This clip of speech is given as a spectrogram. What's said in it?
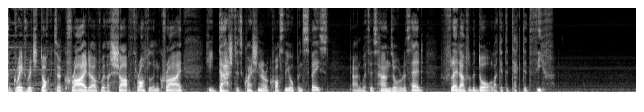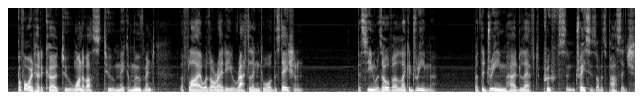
The great rich doctor cried out with a sharp throttling cry. He dashed his questioner across the open space, and with his hands over his head, fled out of the door like a detected thief. Before it had occurred to one of us to make a movement, the fly was already rattling toward the station. The scene was over like a dream, but the dream had left proofs and traces of its passage.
